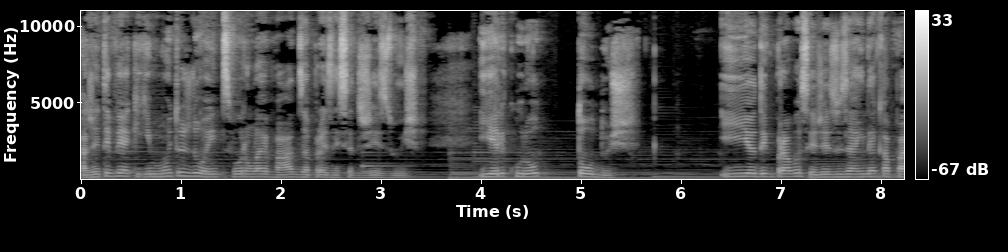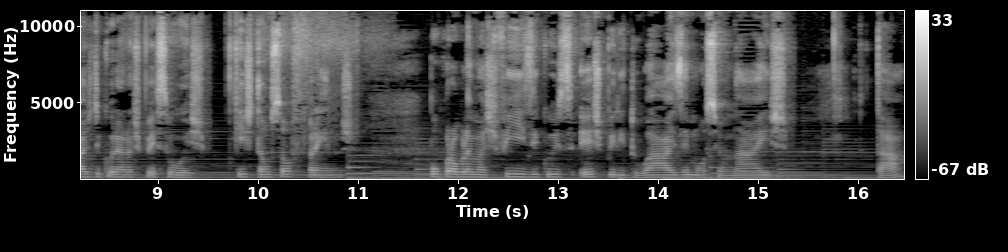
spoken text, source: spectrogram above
A gente vê aqui que muitos doentes foram levados à presença de Jesus e ele curou todos. E eu digo para você, Jesus ainda é capaz de curar as pessoas que estão sofrendo por problemas físicos, espirituais, emocionais, tá?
